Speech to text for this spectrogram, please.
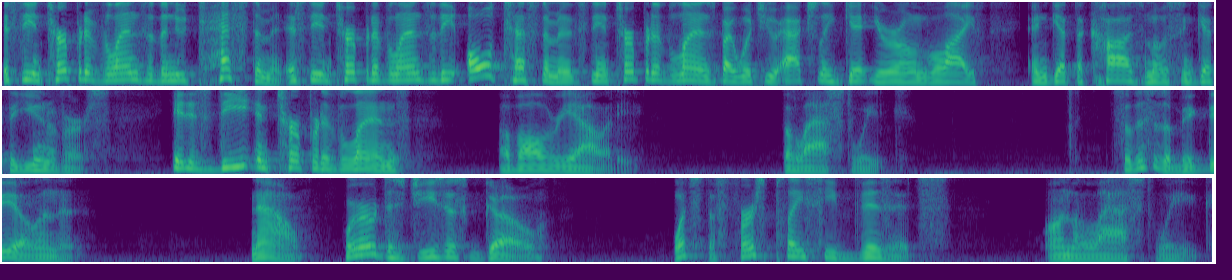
It's the interpretive lens of the New Testament. It's the interpretive lens of the Old Testament. It's the interpretive lens by which you actually get your own life and get the cosmos and get the universe. It is the interpretive lens of all reality. The last week. So this is a big deal, isn't it? Now, where does Jesus go what's the first place he visits on the last week?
